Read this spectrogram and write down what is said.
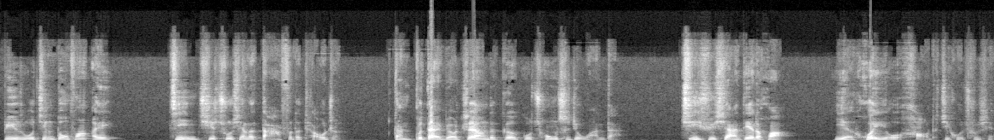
比如京东方 A，近期出现了大幅的调整，但不代表这样的个股从此就完蛋，继续下跌的话。也会有好的机会出现，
